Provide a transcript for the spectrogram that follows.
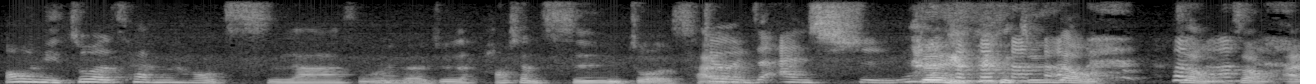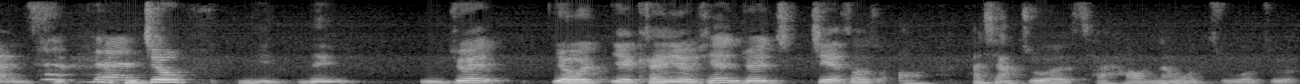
哦，你做的菜很好吃啊什么的，嗯就是好想吃你做的菜啊、就你在暗示，对，就是这种这种这种暗示，对你就你你你就会有也可能有些人就会接受说，哦，他想煮我的菜，好，那我煮我煮了。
